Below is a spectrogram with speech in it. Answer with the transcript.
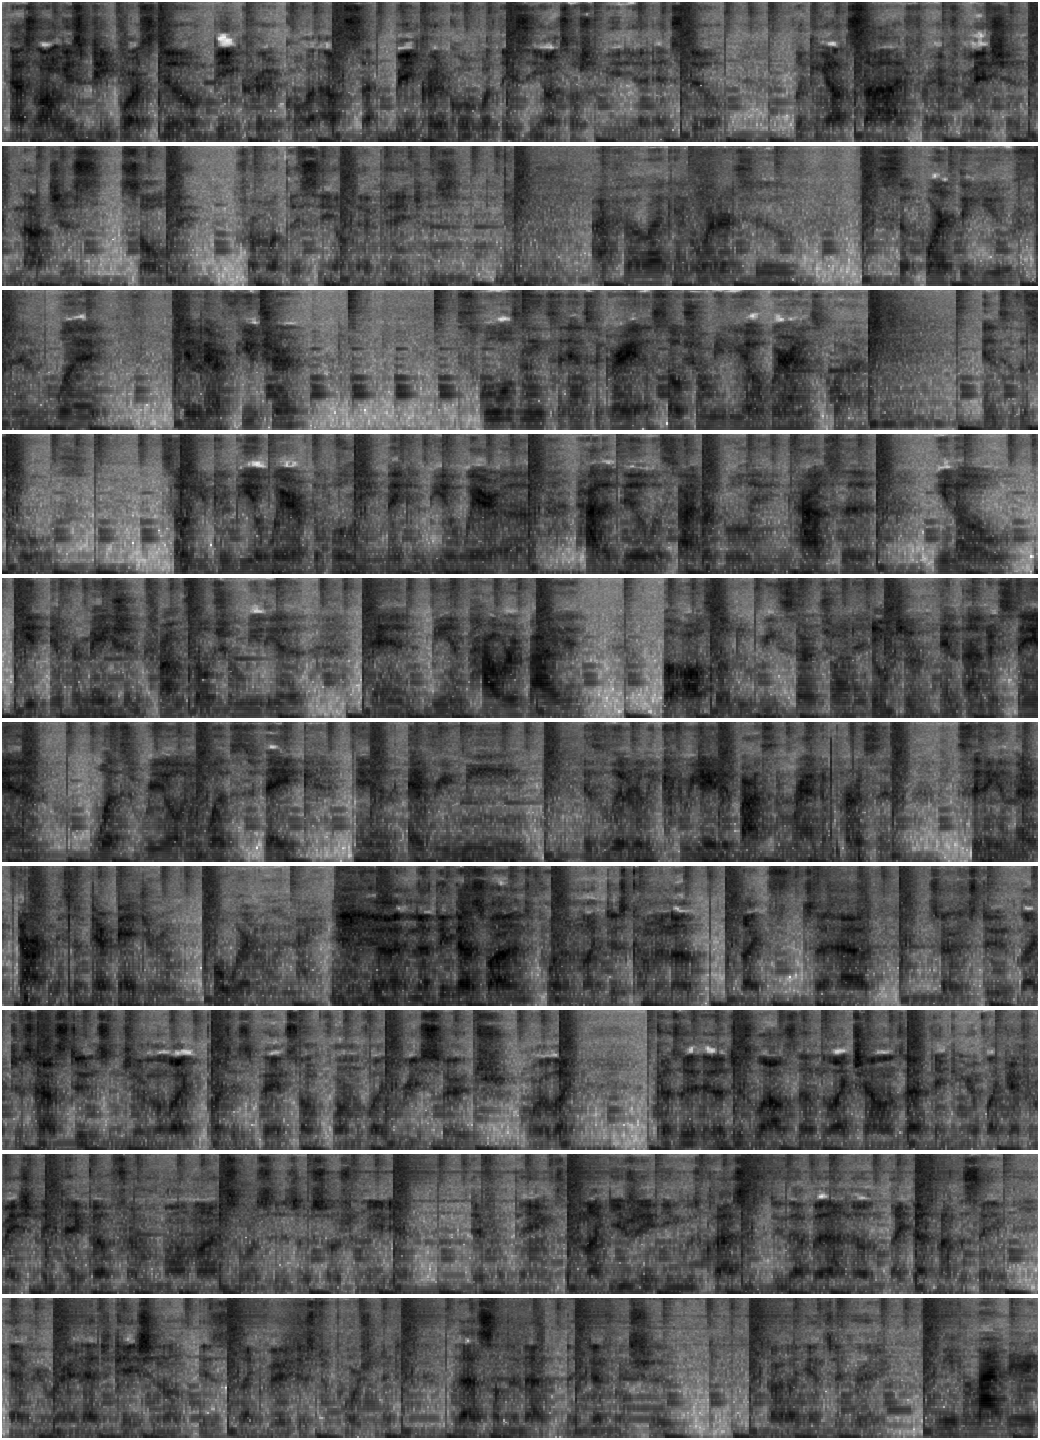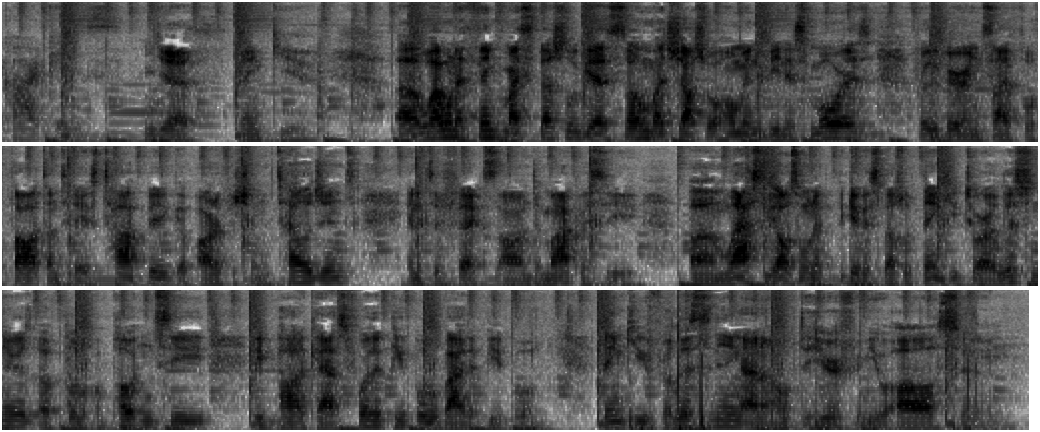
as long as people are still being critical outside, being critical of what they see on social media, and still looking outside for information, not just solely from what they see on their pages. Yeah. I feel like in order to support the youth and what in their future, schools need to integrate a social media awareness class into the schools so you can be aware of the bullying. They can be aware of how to deal with cyberbullying, how to, you know, get information from social media and be empowered by it, but also do research on it filter and understand what's real and what's fake. And every meme is literally created by some random person sitting in their darkness of their bedroom, bored one night. Yeah, and I think that's why it's important, like just coming up, like to have certain student, like just have students in general, like participate in some form of like research or like, because it, it just allows them to like challenge that thinking of like information they pick up from online sources or social media, different things, and like usually English classes do that, but I know like that's not the same everywhere, and educational is like very disproportionate. But that's something that they definitely should start like integrating. Need a library card, kids. Yes, thank you. Uh, well, I want to thank my special guests so much, Joshua Holman and Venus Morris, for the very insightful thoughts on today's topic of artificial intelligence and its effects on democracy. Um, lastly, I also want to give a special thank you to our listeners of Political Potency, a podcast for the people by the people. Thank you for listening, and I hope to hear from you all soon.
